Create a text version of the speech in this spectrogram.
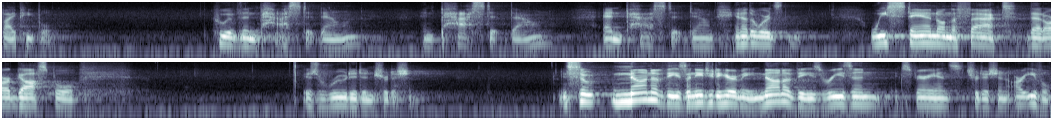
by people who have then passed it down and passed it down and passed it down. In other words, we stand on the fact that our gospel is rooted in tradition. And so, none of these, I need you to hear me, none of these, reason, experience, tradition, are evil.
